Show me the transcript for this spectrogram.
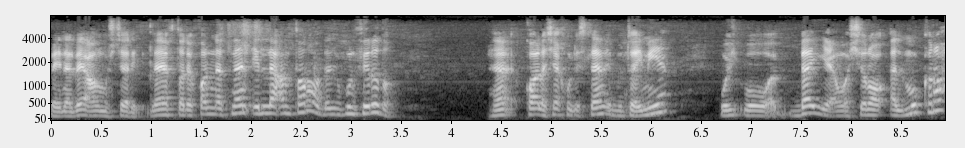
بين البائع والمشتري. لا يفترقن اثنان إلا عن تراض. لازم يكون في رضا. ها قال شيخ الإسلام ابن تيمية وبيع وشراء المكره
